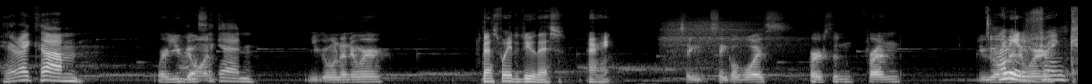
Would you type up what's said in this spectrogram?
Here I come. Where are you once going? again. You going anywhere? Best way to do this. All right. Sing- single voice person, friend? You going I need anywhere? a drink.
